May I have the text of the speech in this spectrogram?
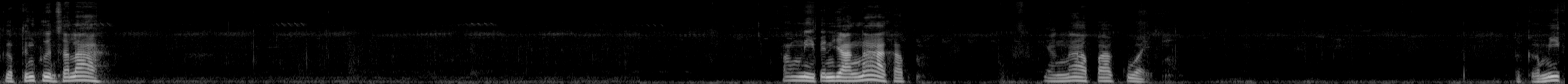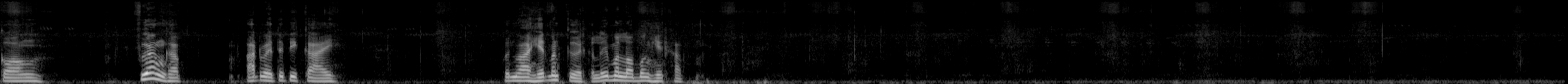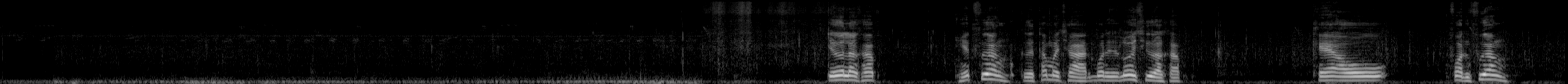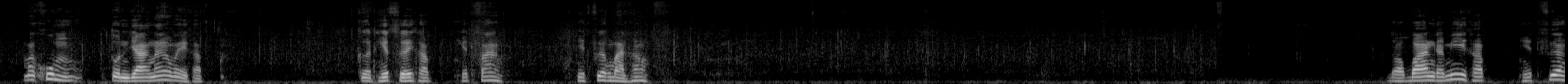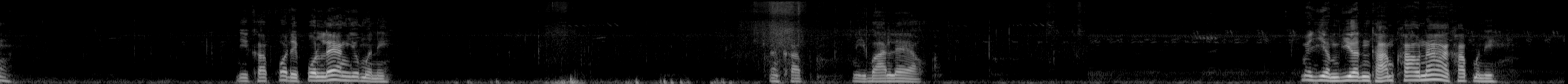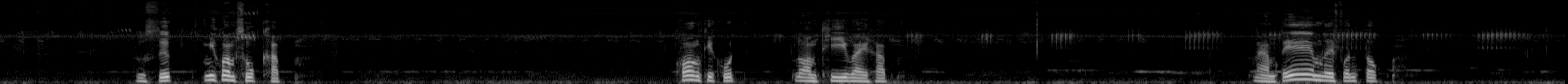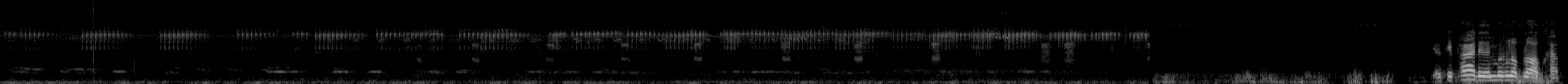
เกือบถึงพื้นสลาฟังนี่เป็นยางหน้าครับ ยางหน้าปลากล้วย แล้ว ก็มีกองเฟื่องครับอัดไว้แตะปีกายเพิ่นว่าเห็ดมันเกิดกันเลยมารอเบิ่งเห็ดครับ เจอแล้วครับ เห็ดเฟื่องเกิดธรรมชาติบริโรยเชือครับ แค่เอาฝอนเฟื่อง มาคุ้มต้นยางหน้าไว้ครับ เกิดเห็ดเสยครับเห็ดฟางเห็ดเฟื่องบานเฮาดอกบานก็มีครับ เห็ดเฟื่อง นี่ครับพ่อได้ปนแรงอยู่เหมือนนี้นะครับ มีบานแล้ว มาเยี่ยมเยือนถามข่าวหน้าครับมันนี้รู้สึกมีความสุขครับห้องที่ขุดล้อมทีไว้ครับน้ำเต็มเลยฝนตก เดี๋ยวที่ผ้าเดินเบื้องรอบๆครับ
